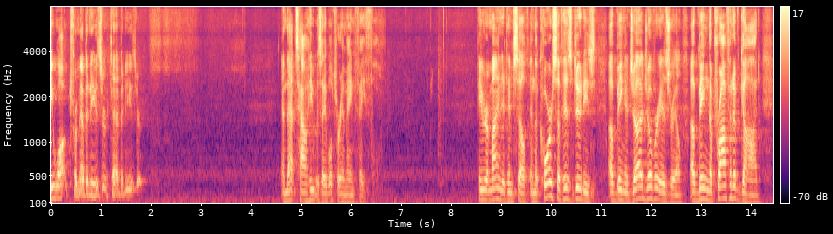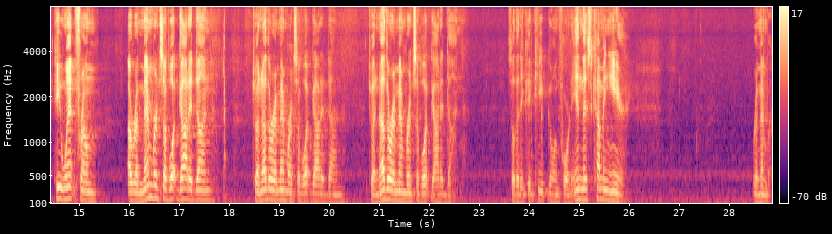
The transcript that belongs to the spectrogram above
he walked from Ebenezer to Ebenezer. And that's how he was able to remain faithful. He reminded himself in the course of his duties of being a judge over Israel, of being the prophet of God, he went from a remembrance of what God had done to another remembrance of what God had done to another remembrance of what God had done so that he could keep going forward. In this coming year, remember.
